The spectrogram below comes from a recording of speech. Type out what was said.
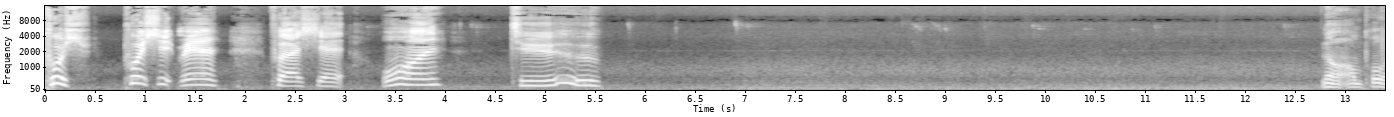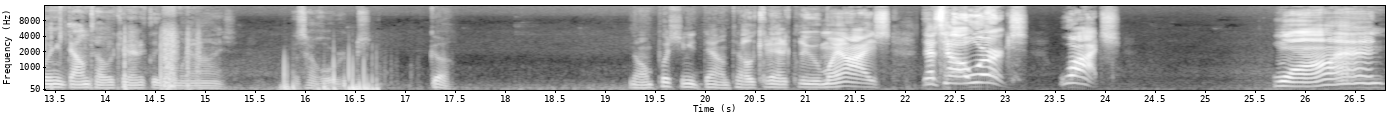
Push, push it, man. Push it. One, two. No, I'm pulling it down telekinetically from my eyes. That's how it works. Go. No, I'm pushing it down telekinetically with my eyes. That's how it works. Watch. One,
